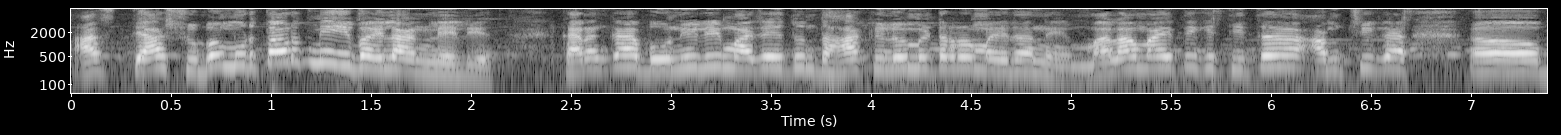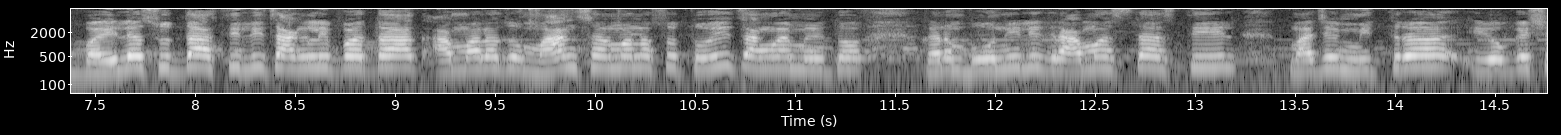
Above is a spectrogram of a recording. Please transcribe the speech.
आज त्या शुभमुहूर्तावरच मी ही बैल आणलेली आहेत. कारण का बोनिवली माझ्या इथून दहा किलोमीटरवर मैदान आहे. मला माहिती आहे की तिथं आमची बैल सुद्धा असतील चांगली पळतात. आम्हाला जो मान मान सन्मान असतो तोही चांगला मिळतो. कारण बोनिली ग्रामस्थ असतील माझे मित्र योगेश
